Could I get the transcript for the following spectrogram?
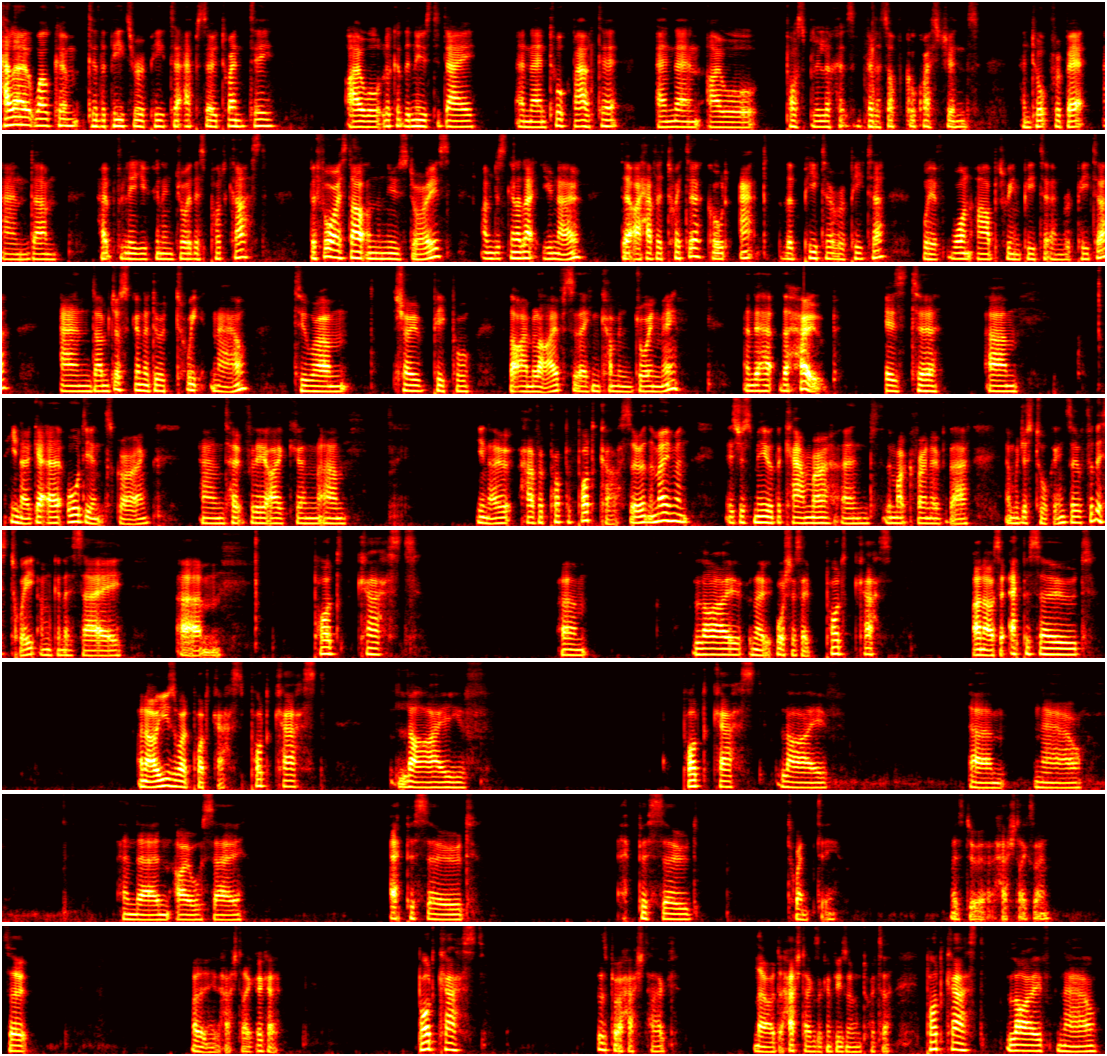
hello, welcome to the Peter Repeater episode 20. I will look at the news today and then talk about it, and then I will possibly look at some philosophical questions and talk for a bit, and um, hopefully you can enjoy this podcast. Before I start on the news stories, I'm just going to let you know that I have a Twitter called at the Peter Repeater with one R between Peter and Repeater. And I'm just going to do a tweet now to um, show people that I'm live so they can come and join me. And the, the hope is to, um, you know, get an audience growing and hopefully I can um, you know, have a proper podcast. So at the moment, it's just me with the camera and the microphone over there, and we're just talking. So for this tweet, I'm going to say um, podcast um, live. No, what should I say? Podcast. And I know, I said episode. Know, I'll use the word podcast. Podcast live podcast live um, now, and then I will say episode episode 20 let's do a hashtag sign. So i don't need a hashtag. Okay. Podcast. Let's put a hashtag. No, the hashtags are confusing on Twitter. Podcast live now.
